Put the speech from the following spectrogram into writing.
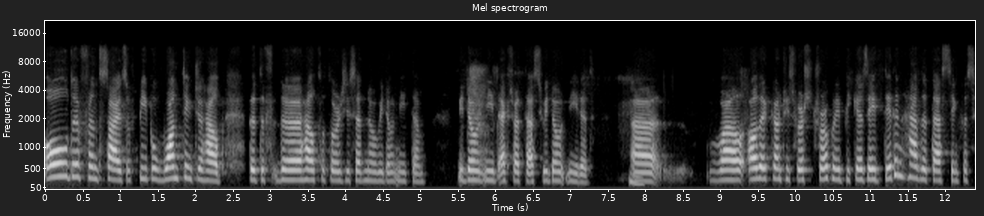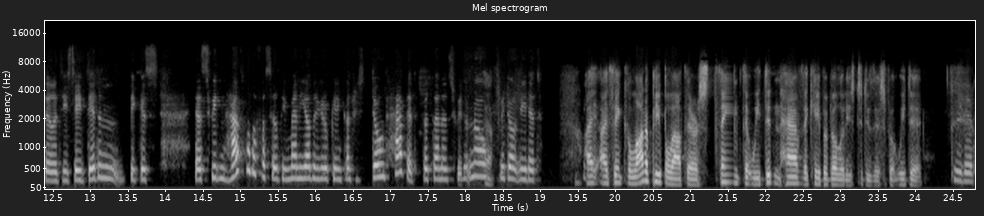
all different sides of people wanting to help. But the, the health authority said no we don't need them. We don't need extra tests. We don't need it. Hmm. uh, while other countries were struggling because they didn't have the testing facilities. They didn't because yeah, Sweden has a lot of facility. Many other European countries don't have it, but then in Sweden, no, yeah. we don't need it. I, I think a lot of people out there think that we didn't have the capabilities to do this, but we did. We did.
